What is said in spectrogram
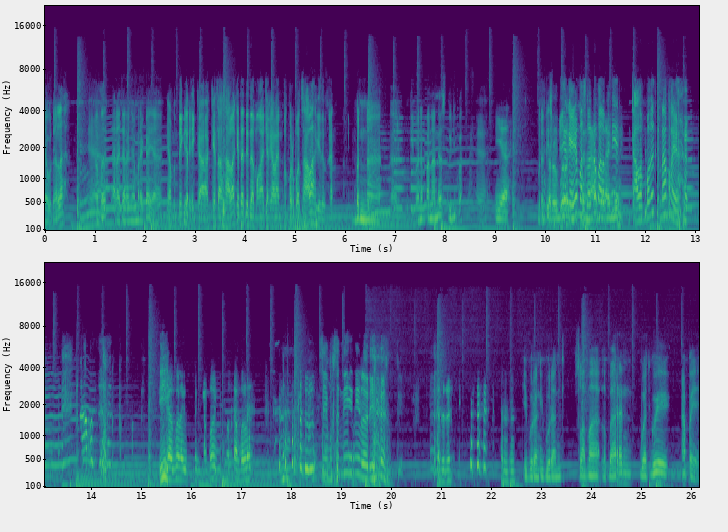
ya udahlah ya apa cara-caranya mereka ya yang penting Biar- ketika kita salah kita tidak mengajak yang lain untuk berbuat salah gitu kan benar. Gimana Pak Nanda setuju Pak? Iya. Berarti Terus Iya kayaknya lagi Mas Nanda malam ini anjir. kalem banget kenapa ya? kenapa sih? Ih. Enggak, gue lagi kabel, kabelnya. Sibuk sendiri loh dia. Aduh, aduh. Hiburan-hiburan selama Lebaran buat gue apa ya?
